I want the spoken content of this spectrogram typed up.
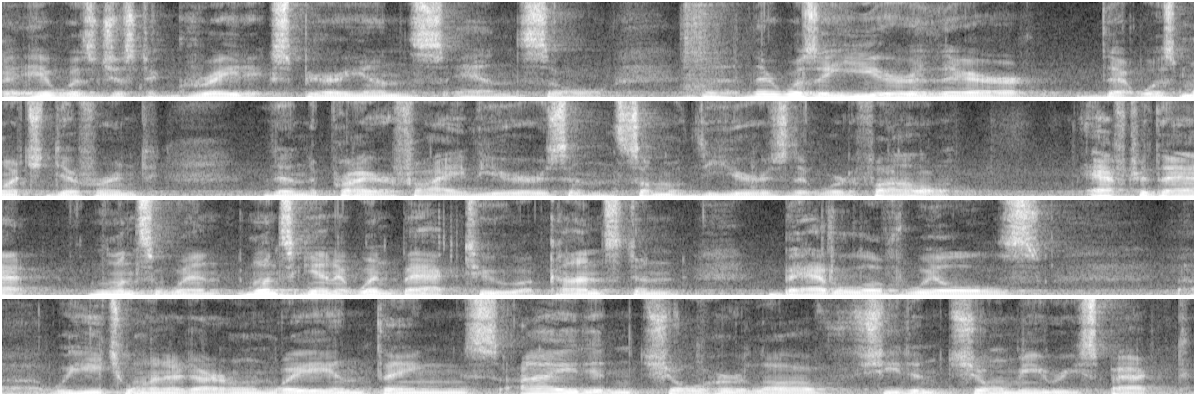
it was just a great experience, and so uh, there was a year there that was much different than the prior five years and some of the years that were to follow. After that, once went once again it went back to a constant battle of wills. Uh, we each wanted our own way in things. I didn't show her love. She didn't show me respect.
